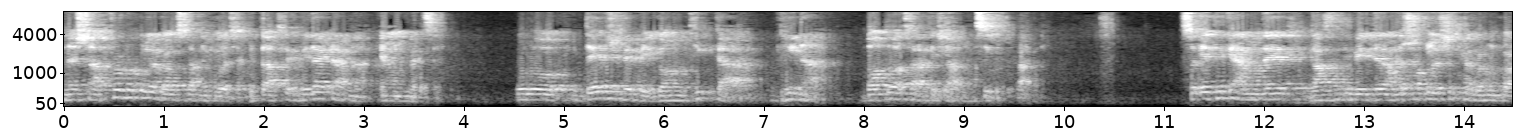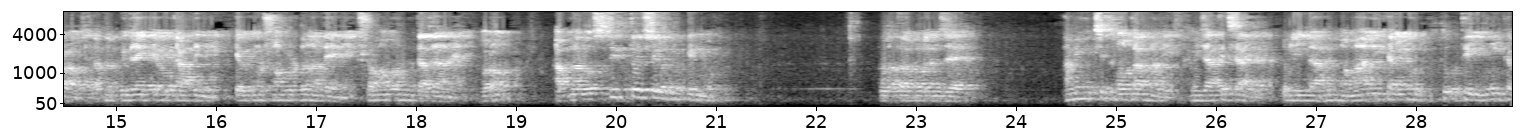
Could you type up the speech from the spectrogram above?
ন্যাশনাল প্রোটোকলের ব্যবস্থা আপনি করেছেন, কিন্তু আজকের বিদায়টা আপনার কেমন হয়েছে? পুরো দেশব্যাপী গণধিক্কা ঘৃণা, বদয়া ছাড়া কিছু আপনি করতে পারবেন এ থেকে আমাদের রাজনীতিবিদদের, আমাদের সকলের শিক্ষা গ্রহণ করা উচিত। আপনার বিদায় কেউ কাঁদেনি, কেউ কোনো সংবর্ধনা দেয়নি সহমর্মিতা জানায় বরং আপনার অস্তিত্বই ছিল হুমকির আল্লাহ বলেন যে আমি হচ্ছি ক্ষমতার মালিক, আমি যাকে চাই কুলিল্লাহুম্মা মালিকাল মুলক তুতিল মুলকা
